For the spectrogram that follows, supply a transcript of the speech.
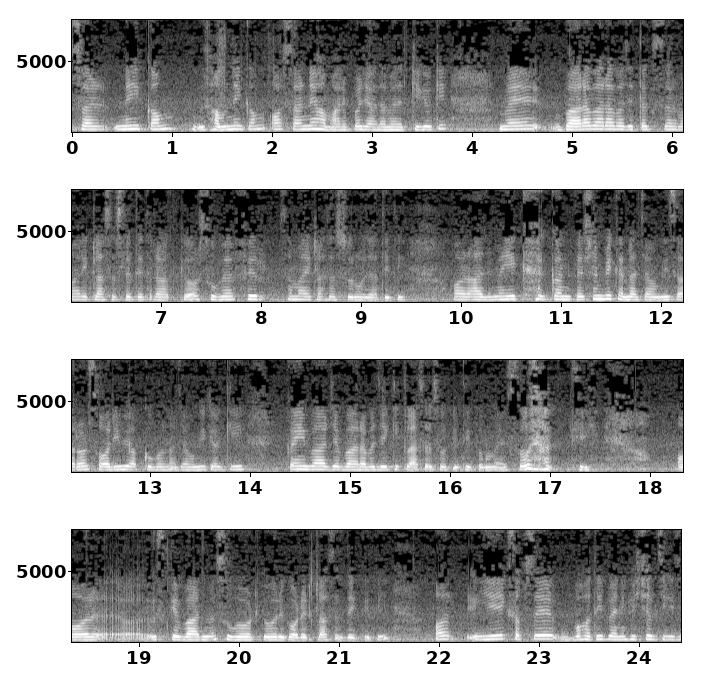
सर ने कम, हमने कम और सर ने हमारे पर ज़्यादा मेहनत की क्योंकि मैं बारह बारह बजे तक सर हमारी क्लासेस लेते थे रात के और सुबह फिर हमारी क्लासेस शुरू हो जाती थी। और आज मैं एक कन्फेशन भी करना चाहूँगी सर और सॉरी भी आपको बोलना चाहूँगी क्योंकि कई बार जब बारह बजे की क्लासेस होती थी तो मैं सो जाती थी। और उसके बाद मैं सुबह उठ के वो रिकॉर्डेड क्लासेस देखती थी। और ये एक सबसे बहुत ही बेनिफिशियल चीज़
